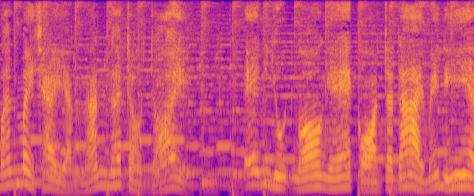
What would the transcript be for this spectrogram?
มันไม่ใช่อย่างนั้นนะเจ้าจ้อย เองหยุดงอแงก่อนจะได้ไหมเนี่ย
